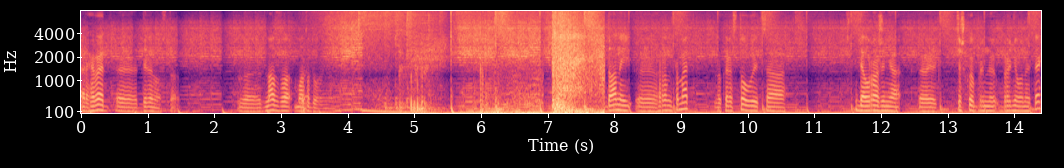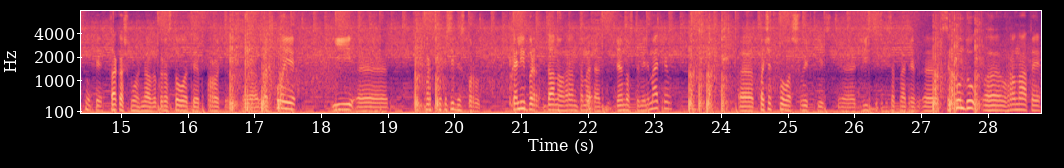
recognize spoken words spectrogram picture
РГВ е, 90. Е, назва Матадор. Даний гранатомет використовується для ураження тяжкої броньо- броньованої техніки. Також можна використовувати проти легкої і е, фортифікаційних споруд. Калібр даного гранатомета 90 мм. Е, початкова швидкість е, 250 метрів е, в секунду е, гранати.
